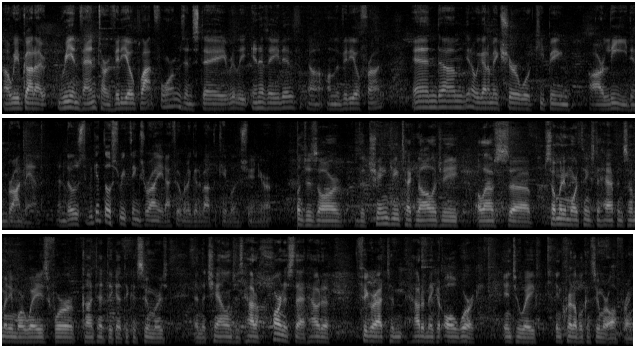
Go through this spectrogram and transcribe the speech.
Uh, we've got to reinvent our video platforms and stay really innovative uh, on the video front. And um, you know, we got to make sure we're keeping our lead in broadband. And those, if we get those three things right, I feel really good about the cable industry in Europe. Challenges are the changing technology allows uh, so many more things to happen, so many more ways for content to get to consumers. And the challenge is how to harness that, how to figure out to, how to make it all work into a incredible consumer offering.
